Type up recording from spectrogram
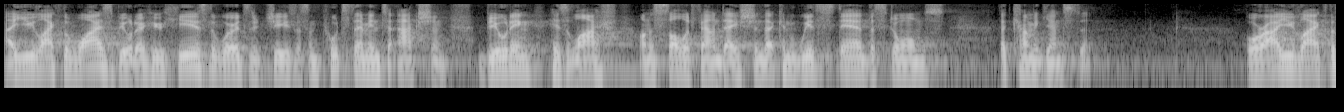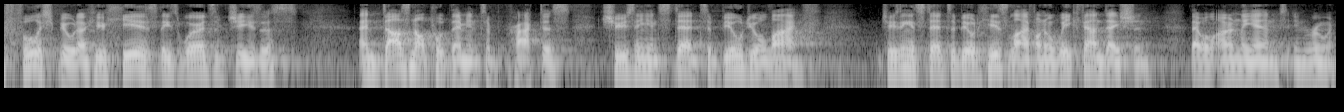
Are you like the wise builder who hears the words of Jesus and puts them into action, building his life on a solid foundation that can withstand the storms that come against it? Or are you like the foolish builder who hears these words of Jesus and does not put them into practice, choosing instead to build your life choosing instead to build his life on a weak foundation that will only end in ruin.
